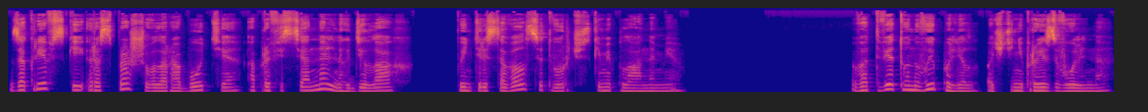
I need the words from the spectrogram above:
Закревский расспрашивал о работе, о профессиональных делах, поинтересовался творческими планами. В ответ он выпалил, почти непроизвольно,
